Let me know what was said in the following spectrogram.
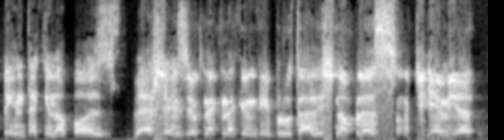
pénteki nap az versenyzőknek nekünk egy brutális nap lesz, úgyhogy emiatt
